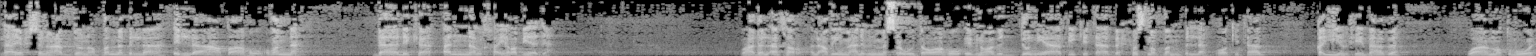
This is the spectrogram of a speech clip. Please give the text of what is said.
لا يحسن عبد الظن بالله إلا أعطاه ظنه. ذلك أن الخير بيده. وهذا الأثر العظيم عن ابن مسعود رواه ابن أبي الدنيا في كتاب حسن الظن بالله. وهو كتاب قيم في بابه ومطبوع.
